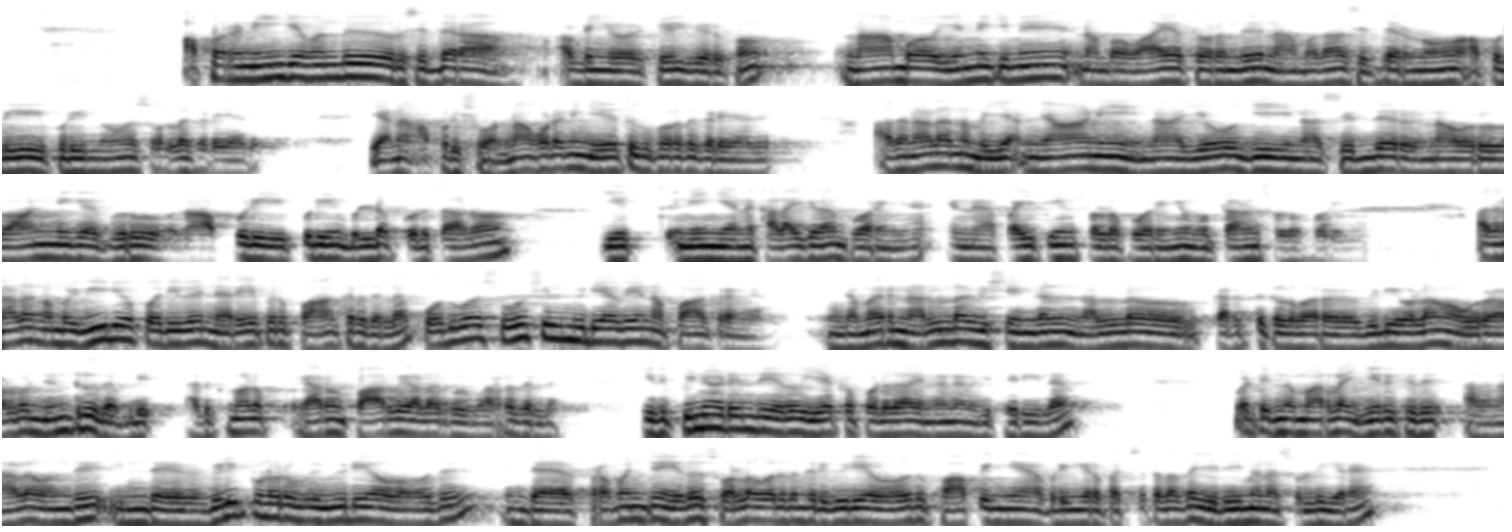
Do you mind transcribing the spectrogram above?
அப்புறம் நீங்கள் வந்து ஒரு சித்தரா அப்படிங்கிற ஒரு கேள்வி இருக்கும். நாம் என்றைக்குமே நம்ம வாயை திறந்து நாம் தான் சித்தரணும் அப்படி இப்படின்னு சொல்ல கிடையாது. ஏன்னா அப்படி சொன்னால் கூட நீங்கள் ஏற்றுக்க போகிறது கிடையாது. அதனால் நம்ம ஞானி நான் யோகி நான் சித்தர் நான் ஒரு ஆன்மீக குரு நான் அப்படி இப்படின்னு பில்டப் கொடுத்தாலும் எக் நீங்கள் என்னை கலைக்கு தான் போகிறீங்க என்னை பைத்தியம் சொல்ல போகிறீங்க முட்டாள்னு சொல்ல போகிறீங்க அதனால் நம்ம வீடியோ பதிவே நிறைய பேர் பார்க்குறதில்ல. பொதுவாக சோஷியல் மீடியாவே நான் பார்க்குறேங்க. இந்த மாதிரி நல்ல விஷயங்கள் நல்ல கருத்துக்கள் வர வீடியோலாம் ஒரு அளவு நின்றுது அப்படி. அதுக்கு மேலே யாரும் பார்வையாளர்கள் வர்றதில்ல. இது பின்னாடி இருந்து ஏதோ இயக்கப்படுதா என்னன்னு எனக்கு தெரியல. பட் இந்த மாதிரிலாம் இருக்குது. அதனால் வந்து இந்த விழிப்புணர்வு வீடியோவாவது இந்த பிரபஞ்சம் ஏதோ சொல்ல வருதுங்கிற வீடியோவாவது பார்ப்பீங்க அப்படிங்கிற பட்சத்தில் தான் எதையுமே நான் சொல்லிக்கிறேன்.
